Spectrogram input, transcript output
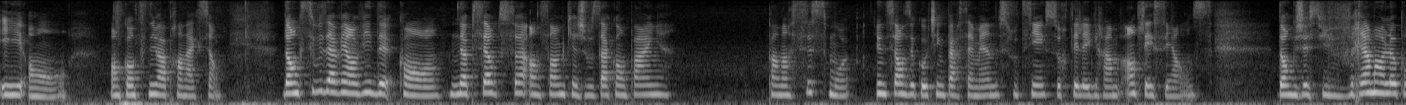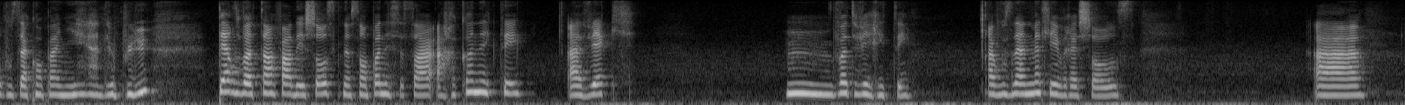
et on, on continue à prendre action. Donc, si vous avez envie qu'on observe tout ça ensemble, que je vous accompagne pendant six mois, une séance de coaching par semaine, soutien sur Telegram entre les séances. Donc, je suis vraiment là pour vous accompagner à ne plus perdre votre temps à faire des choses qui ne sont pas nécessaires, à reconnecter avec hmm, votre vérité, à vous admettre les vraies choses. À...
